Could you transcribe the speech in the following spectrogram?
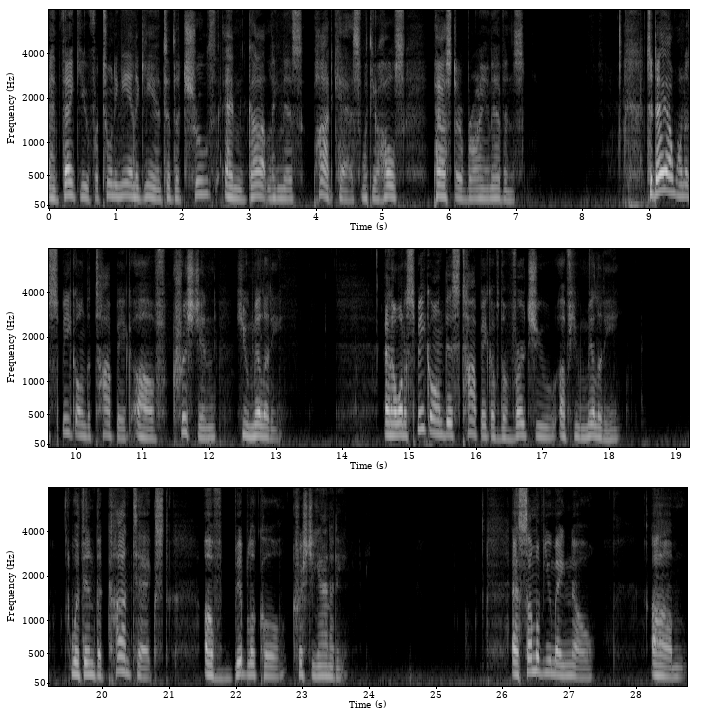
And thank you for tuning in again to the Truth and Godliness podcast with your host, Pastor Brian Evans. Today, I want to speak on the topic of Christian humility. And I want to speak on this topic of the virtue of humility within the context of biblical Christianity. As some of you may know, um,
